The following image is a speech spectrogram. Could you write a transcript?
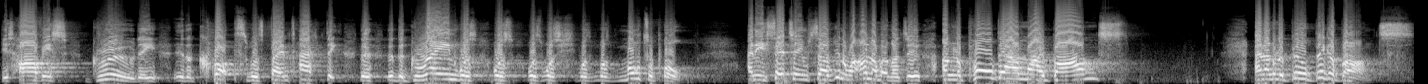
His harvest grew, the, the crops was fantastic, the, the, the grain was, was, was, was, was, was multiple. And he said to himself, you know what, I know what I'm going to do. I'm going to pull down my barns and I'm going to build bigger barns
